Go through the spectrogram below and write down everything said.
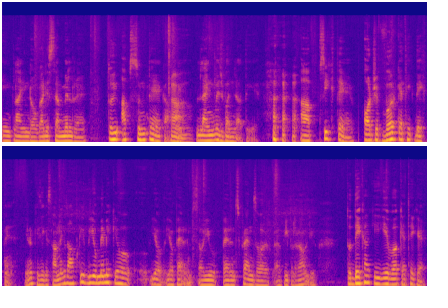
इंक्लाइंड होगा जिससे हम मिल रहे हैं। तो आप सुनते हैं काफ़ी। हाँ। लैंग्वेज बन जाती है। आप सीखते हैं। और जब वर्क एथिक देखते हैं यू you नो know, किसी के सामने तो आपकी you mimic your your your parents और योर पेरेंट्स फ्रेंड्स और पीपल अराउंड यू तो देखा कि ये वर्क एथिक है।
